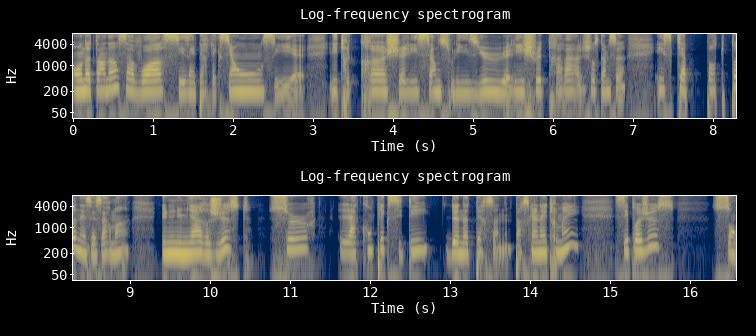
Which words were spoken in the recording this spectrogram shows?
on a tendance à voir ses imperfections, ses, euh, les trucs croches, les cernes sous les yeux, les cheveux de travers, les choses comme ça, et ce qui apporte pas nécessairement une lumière juste sur la complexité de notre personne. Parce qu'un être humain, c'est pas juste son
